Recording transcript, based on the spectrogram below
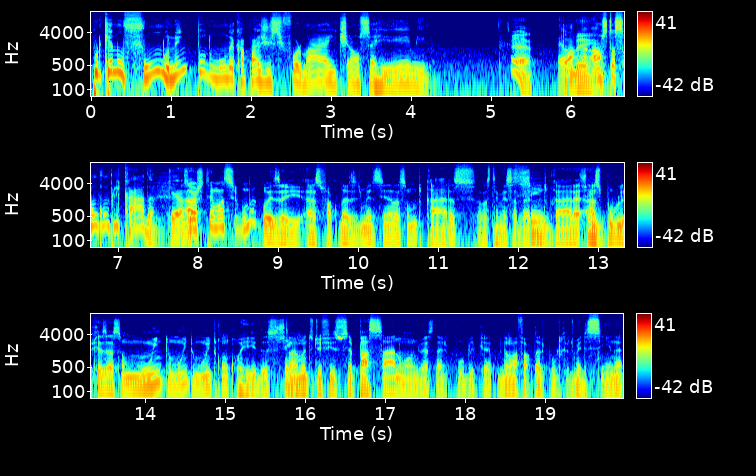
Porque no fundo, nem todo mundo é capaz de se formar e tirar um CRM. É, É uma, também. é uma situação complicada. É Mas a- eu acho que tem uma segunda coisa aí. As faculdades de medicina elas são muito caras, elas têm mensalidade Sim, muito cara. sim. As públicas elas são muito, muito, muito concorridas. Sim. Então é muito difícil você passar numa universidade pública, numa faculdade pública de medicina.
